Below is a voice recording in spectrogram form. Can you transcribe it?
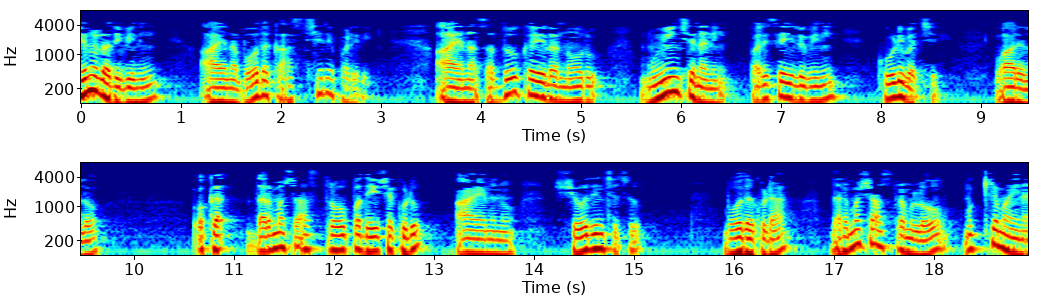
జనులది విని ఆయన బోధకు ఆశ్చర్యపడిరి. ఆయన సద్దూకయుల నోరు మూయించెనని పరిశైలు విని కూడివచ్చిరి. వారిలో ఒక ధర్మశాస్త్రోపదేశకుడు ఆయనను శోధించుచు. బోధకుడా ధర్మశాస్త్రంలో ముఖ్యమైన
